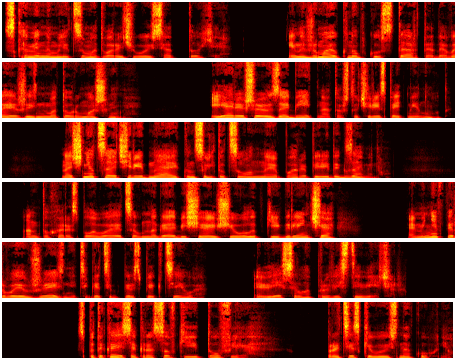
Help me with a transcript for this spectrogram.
С каменным лицом отворачиваюсь от Тохи и нажимаю кнопку старта, давая жизнь мотору машины. Я решаю забить на то, что через пять минут Начнется очередная консультационная пара перед экзаменом. Антоха расплывается в многообещающей улыбке Гринча, а меня впервые в жизни тяготит перспектива весело провести вечер. Спотыкаясь о кроссовки и туфли, протискиваюсь на кухню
